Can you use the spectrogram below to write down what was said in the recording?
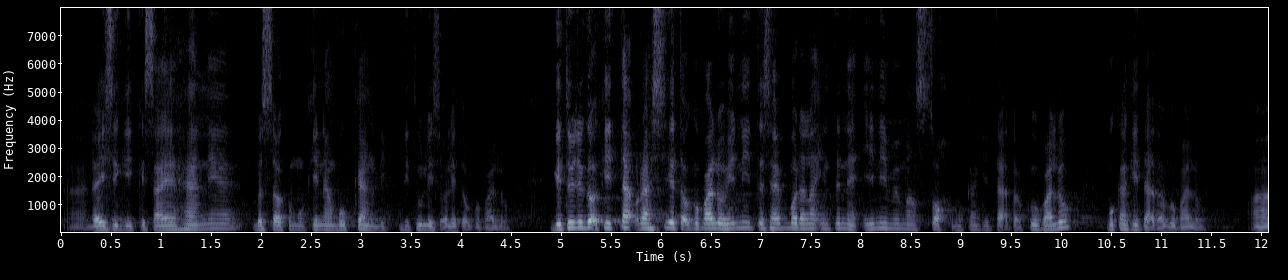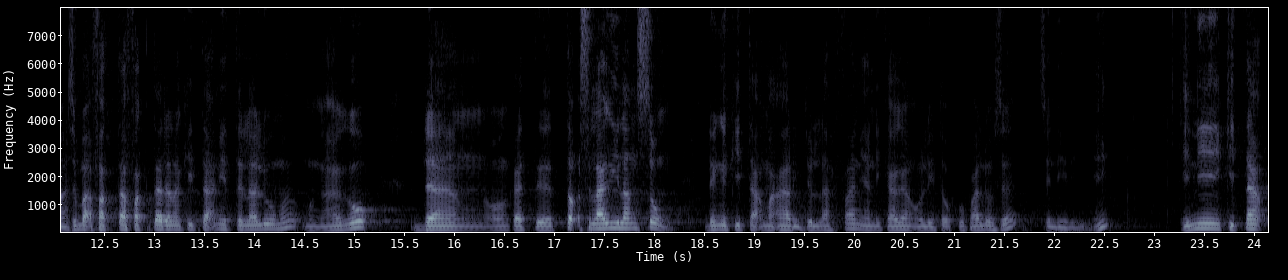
Eh, dari segi kesahihannya, besar kemungkinan bukan ditulis oleh Tokku Palu. Begitu juga kitab rahsia Tokku Palu ini tersebar dalam internet. Ini memang soh bukan kitab Tokku Palu. Bukan kitab Tokku Palu. Ha, sebab fakta-fakta dalam kitab ni terlalu mengaruk dan orang kata tak selari langsung dengan kitab Ma'arijul Lahfan yang dikarang oleh Tok Kupalo sendiri. Eh? Ini kitab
